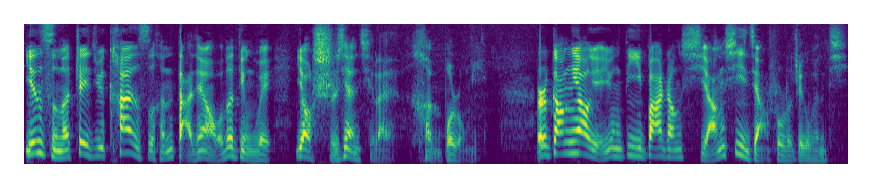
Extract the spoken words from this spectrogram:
因此呢，这句看似很打酱油的定位，要实现起来很不容易。而纲要也用第八章详细讲述了这个问题。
